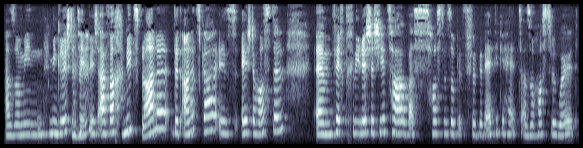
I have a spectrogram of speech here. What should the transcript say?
Also mein, mein größter mhm. Tipp ist einfach nichts zu planen, dort anzugehen, ins erste Hostel. Ähm, vielleicht ein bisschen recherchiert zu haben, was Hostel so für Bewertungen hat. Also Hostel World,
